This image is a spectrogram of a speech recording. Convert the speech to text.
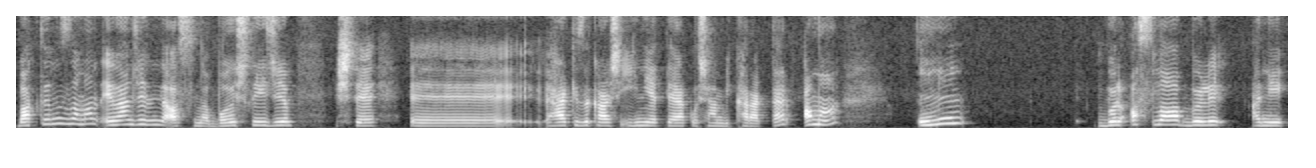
Baktığınız zaman Evangeline de aslında bağışlayıcı, işte e, herkese karşı iyi niyetle yaklaşan bir karakter ama onun böyle asla böyle hani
